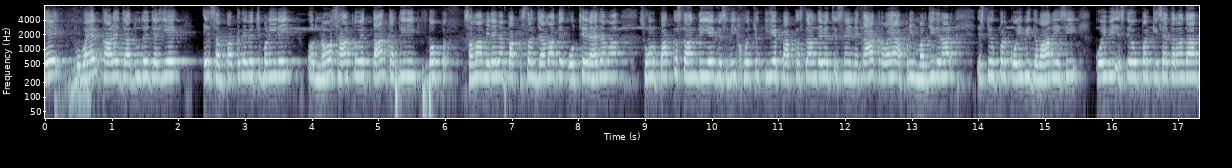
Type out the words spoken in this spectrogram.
ਇਹ ਮੋਬਾਈਲ ਕਾਲੇ ਜਾਦੂ ਦੇ ਜ਼ਰੀਏ ਇਹ ਸੰਪਰਕ ਦੇ ਵਿੱਚ ਬਣੀ ਰਹੀ ਔਰ 9 ਸਾਲ ਤੋਂ ਇਹ ਤਾਂ ਕਰਦੀ ਰਹੀ। ਜਦੋਂ ਪ- ਸਮਾਂ ਮਿਲੇ ਮੈਂ ਪਾਕਿਸਤਾਨ ਜਾਵਾਂ ਤੇ ਉੱਥੇ ਰਹਿ ਜਾਵਾਂ। ਸੋ ਹੁਣ ਪਾਕਿਸਤਾਨ ਦੀ ਇਹ ਵਸਨੀਕ ਹੋ ਚੁੱਕੀ ਹੈ। ਪਾਕਿਸਤਾਨ ਦੇ ਵਿੱਚ ਇਸਨੇ ਨਿਕਾਹ ਕਰਵਾਇਆ ਆਪਣੀ ਮਰਜ਼ੀ ਦੇ ਨਾਲ। ਇਸ ਦੇ ਉੱਪਰ ਕੋਈ ਵੀ ਦਬਾਅ ਨਹੀਂ ਸੀ। ਕੋਈ ਵੀ ਇਸ ਦੇ ਉੱਪਰ ਕਿਸੇ ਤਰ੍ਹਾਂ ਦਾ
